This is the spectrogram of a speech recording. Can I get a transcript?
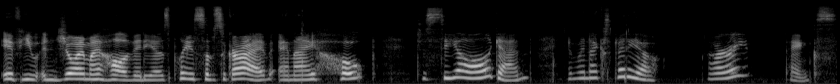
If you enjoy my haul videos, please subscribe. And I hope to see you all again in my next video. Alright? Thanks.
